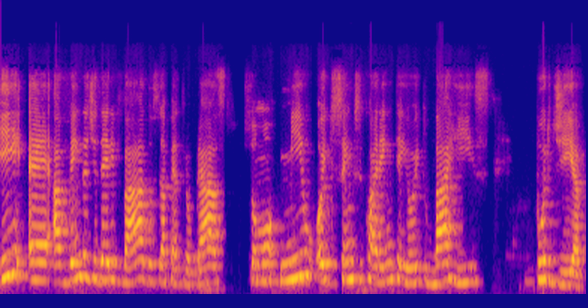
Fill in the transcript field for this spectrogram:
e é, a venda de derivados da Petrobras somou 1.848 barris por dia.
